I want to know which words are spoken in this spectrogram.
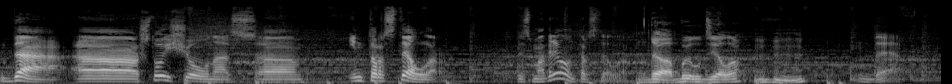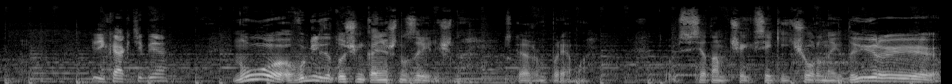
Да, а, что еще у нас? Интерстеллар. Ты смотрел Интерстеллар? Да, был дело. Угу. Да. И как тебе? Ну, выглядит очень, конечно, зрелищно, скажем прямо. есть все там всякие черные дыры,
